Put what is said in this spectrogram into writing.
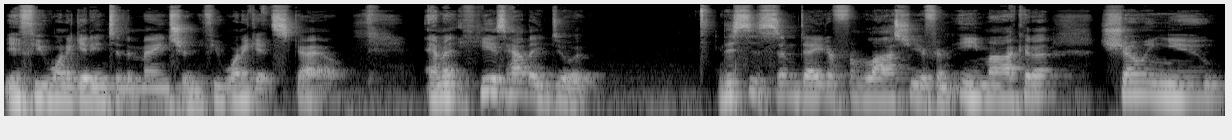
if you want to get into the mainstream, if you want to get scale. And here's how they do it. This is some data from last year from eMarketer showing you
